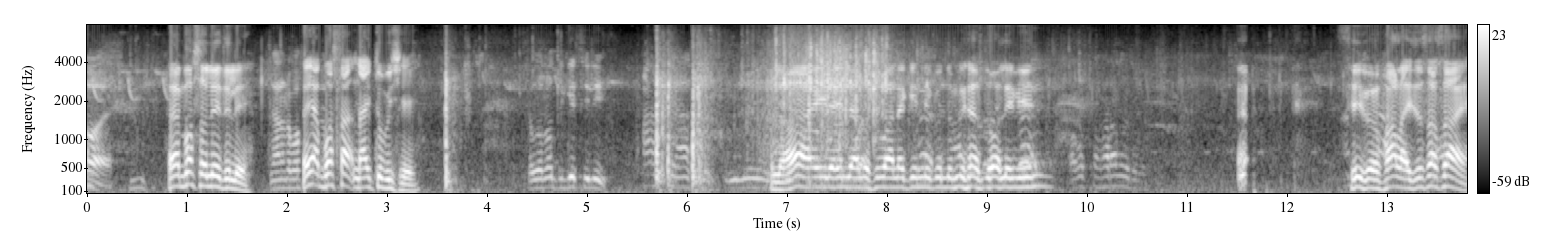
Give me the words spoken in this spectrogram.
হয়। হ্যাঁ বস্তা লিয়ে দিলে। জানাটা বস্তা- নাই তো তুই গেছিলি? আছে আছে লা ইলাহা ইল্লাল্লাহ সুবহানাকা ইন্নী কুনতু মিনাজ জালিমিন অবস্থা খারাপ হয়ে যাবে। সেইভাবে ফালাইছে চাচায়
